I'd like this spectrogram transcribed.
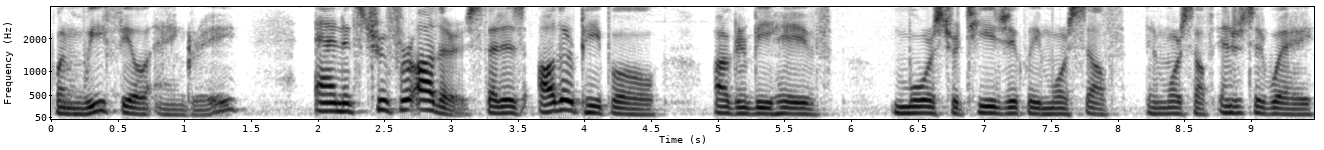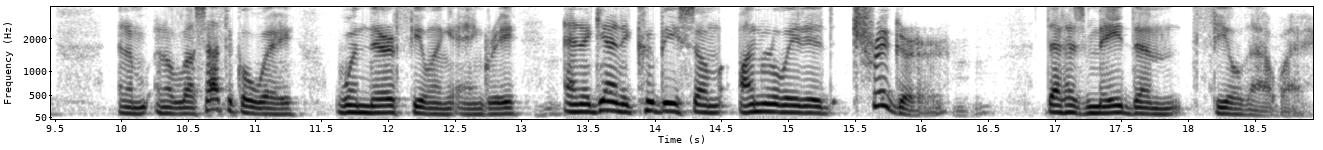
when we feel angry, and it's true for others. That is, other people are going to behave more strategically, more self in a more self-interested way, and in a less ethical way when they're feeling angry. Mm-hmm. And again, it could be some unrelated trigger mm-hmm. that has made them feel that way.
